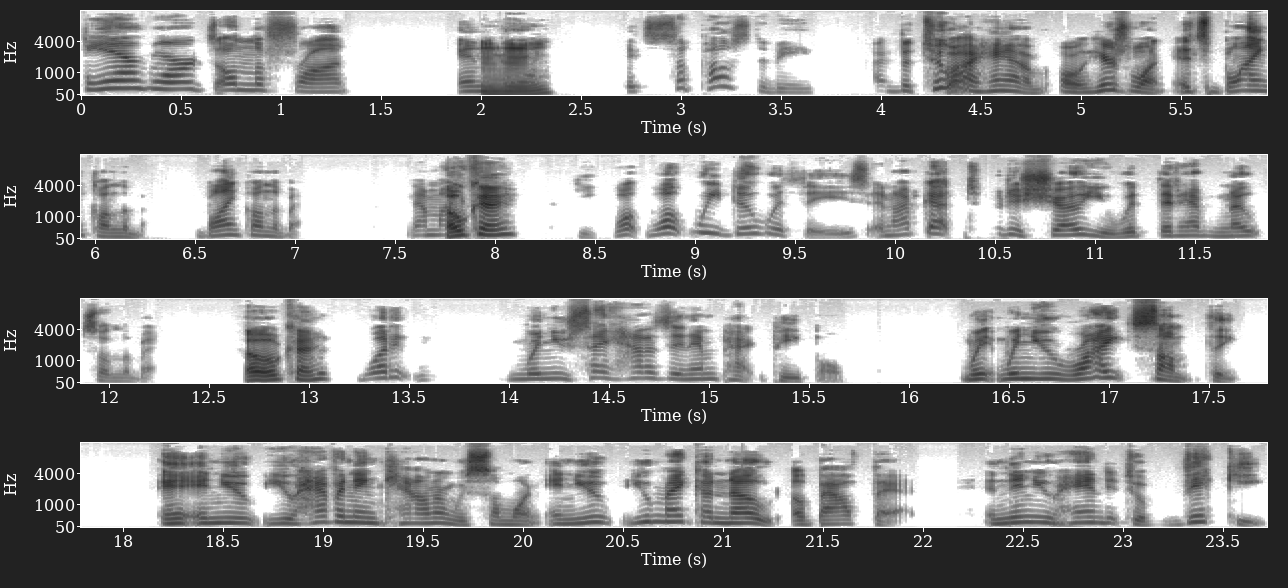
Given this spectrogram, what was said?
four words on the front, and mm-hmm. it's supposed to be uh, the two I have. Oh, here's one. It's blank on the blank on the back. Now, okay. What what we do with these, and I've got two to show you with that have notes on the back. Oh, okay. What it, when you say how does it impact people? When when you write something, and, and you you have an encounter with someone and you you make a note about that and then you hand it to Vicky.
